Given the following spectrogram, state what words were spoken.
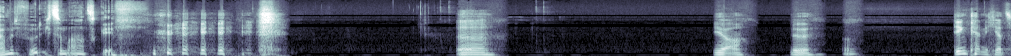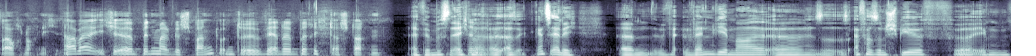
Damit würde ich zum Arzt gehen. äh, ja, nö. Den kenne ich jetzt auch noch nicht. Aber ich äh, bin mal gespannt und äh, werde Bericht erstatten. Äh, Wir müssen echt mal, also ganz ehrlich, ähm, wenn wir mal äh, so, einfach so ein Spiel für irgendeine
